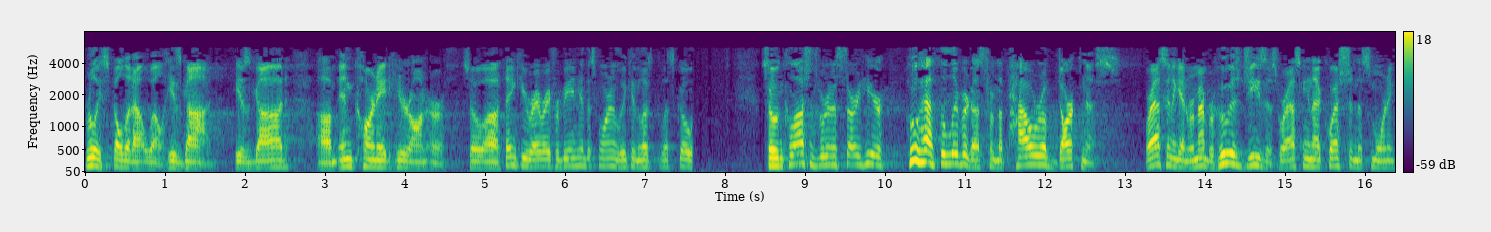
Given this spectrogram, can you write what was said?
really spelled it out well. He's God. He is God um, incarnate here on earth. So uh, thank you, Ray Ray, for being here this morning. We can let's, let's go. So in Colossians, we're going to start here. Who hath delivered us from the power of darkness? We're asking again, remember, who is Jesus? We're asking that question this morning.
